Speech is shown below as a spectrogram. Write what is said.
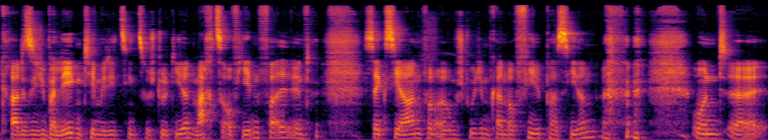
gerade sich überlegen, Tiermedizin zu studieren. Macht's auf jeden Fall. In sechs Jahren von eurem Studium kann doch viel passieren. und äh,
